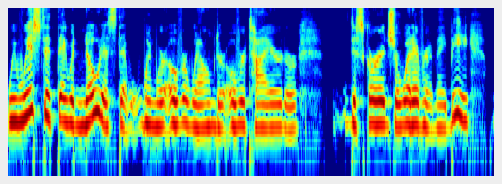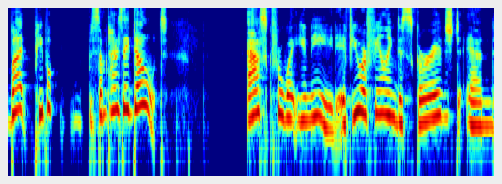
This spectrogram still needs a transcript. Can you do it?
We wish that they would notice that when we're overwhelmed or overtired or discouraged or whatever it may be but people sometimes they don't ask for what you need if you are feeling discouraged and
